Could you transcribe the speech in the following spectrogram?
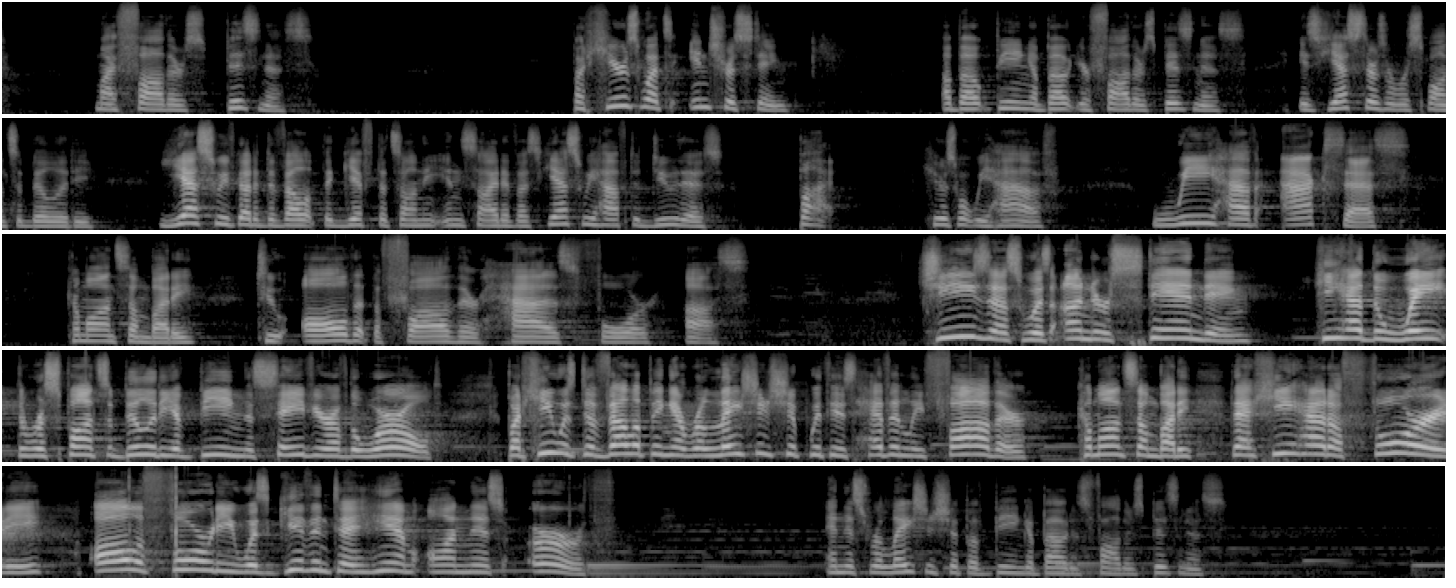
my father's business. But here's what's interesting about being about your father's business is yes, there's a responsibility, Yes, we've got to develop the gift that's on the inside of us. Yes, we have to do this. But here's what we have we have access, come on, somebody, to all that the Father has for us. Jesus was understanding, he had the weight, the responsibility of being the Savior of the world, but he was developing a relationship with his Heavenly Father come on, somebody, that he had authority. All authority was given to him on this earth. And this relationship of being about his father's business.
